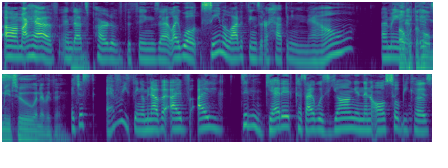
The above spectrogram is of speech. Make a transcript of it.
um I have, and that's part of the things that like well, seeing a lot of things that are happening now. I mean Oh, with the whole Me Too and everything. it's just everything. I mean, I've, I've I didn't get it because I was young, and then also because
